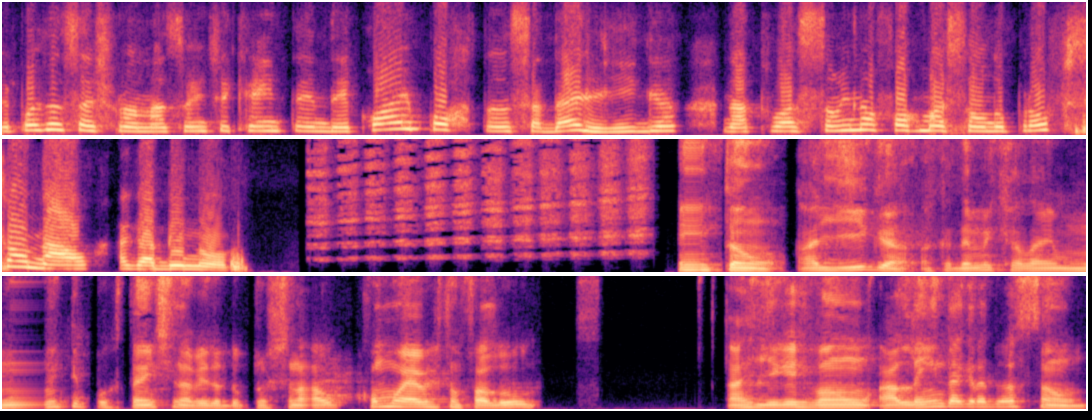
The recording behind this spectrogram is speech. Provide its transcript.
Depois dessa explanação, a gente quer entender qual a importância da Liga na atuação e na formação do profissional, a Gabinô. Então, a liga acadêmica ela é muito importante na vida do profissional. Como o Everton falou, as ligas vão além da graduação,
